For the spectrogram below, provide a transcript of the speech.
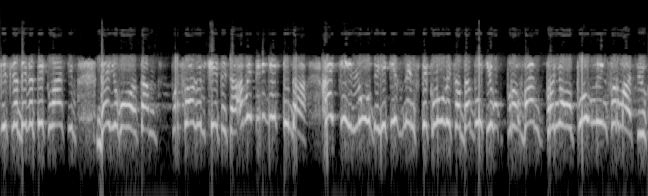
після дев'яти класів, де його там послали вчитися. А ви підіть туди. Хай ті люди, які з ним стикнулися, дадуть їм про вам про нього повну інформацію.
